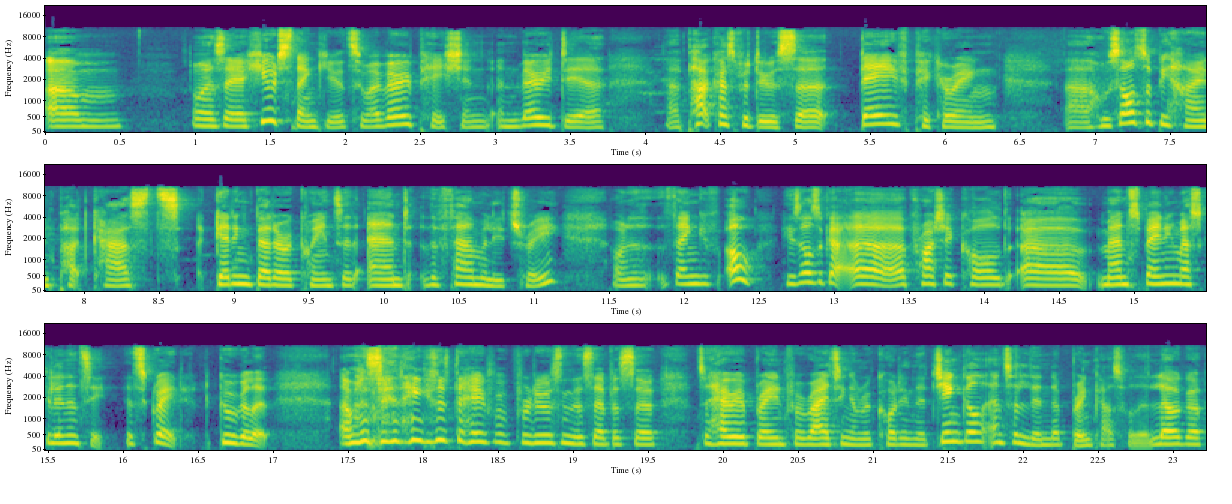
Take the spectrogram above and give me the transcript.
Um, I want to say a huge thank you to my very patient and very dear uh, podcast producer Dave Pickering uh, who's also behind podcasts Getting Better Acquainted and The Family Tree. I want to thank you. For, oh, he's also got a, a project called uh, Mansplaining Masculinity. It's great. Google it. I want to say thank you to Dave for producing this episode, to Harriet Braine for writing and recording the jingle, and to Linda Brinkhaus for the logo,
